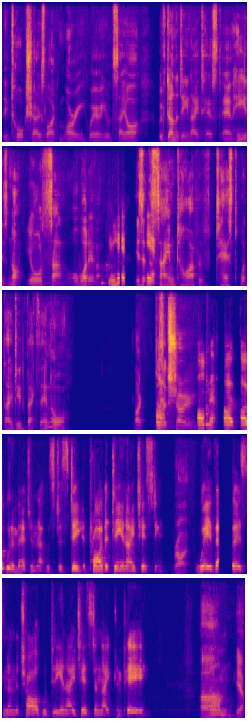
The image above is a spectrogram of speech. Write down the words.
the talk shows like Maury, where he would say, "Oh, we've done the DNA test, and he is not your son, or whatever." Yeah. Is it Yeah. the same type of test what they did back then, or like does Uh, it show On I, I would imagine that was just D, private DNA testing, right? where that person and the child would DNA test and they compare. Um, yeah,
